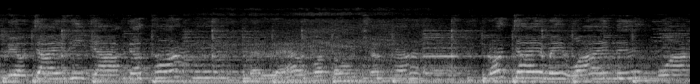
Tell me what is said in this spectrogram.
เปลี่ยวใจที่อยากจะทัก แต่แล้วก็ต้องชะงักเพราะใจไม่ไหวนึกวัน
